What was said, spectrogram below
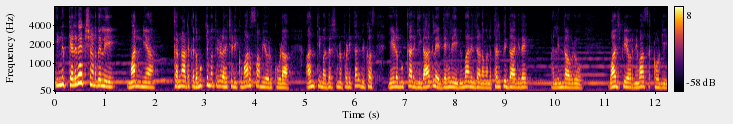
ಇನ್ನು ಕೆಲವೇ ಕ್ಷಣದಲ್ಲಿ ಮಾನ್ಯ ಕರ್ನಾಟಕದ ಮುಖ್ಯಮಂತ್ರಿಗಳ ಎಚ್ ಡಿ ಕುಮಾರಸ್ವಾಮಿ ಅವರು ಕೂಡ ಅಂತಿಮ ದರ್ಶನ ಪಡಿತಾರೆ. ಬಿಕಾಸ್ ಏಳು ಮುಕ್ಕಾಲಿಗೆ ಈಗಾಗಲೇ ದೆಹಲಿ ವಿಮಾನ ನಿಲ್ದಾಣವನ್ನು ತಲುಪಿದ್ದಾಗಿದೆ. ಅಲ್ಲಿಂದ ಅವರು ವಾಜಪೇಯಿ ಅವರ ನಿವಾಸಕ್ಕೆ ಹೋಗಿ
